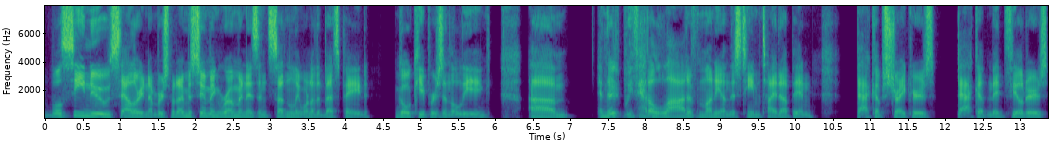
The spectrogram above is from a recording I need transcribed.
we'll see new salary numbers, but I'm assuming Roman isn't suddenly one of the best paid goalkeepers in the league. Um, and there, we've had a lot of money on this team tied up in backup strikers, backup midfielders.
